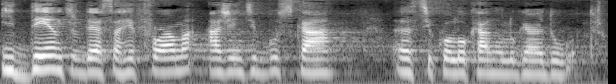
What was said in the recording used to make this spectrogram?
E dentro dessa reforma, a gente buscar se colocar no lugar do outro.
